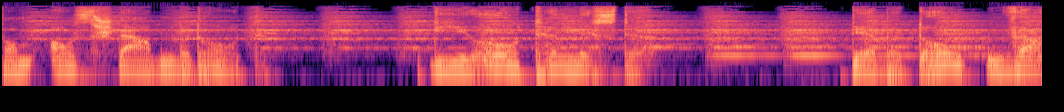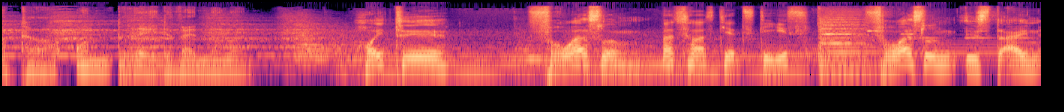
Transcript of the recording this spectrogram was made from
vom Aussterben bedroht. Die rote Liste der bedrohten Wörter und Redewendungen. Heute Frorseln. Was heißt jetzt dies? Frorseln ist ein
